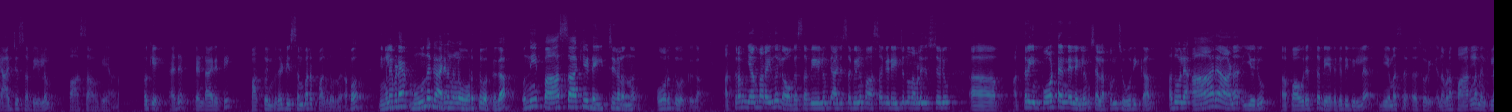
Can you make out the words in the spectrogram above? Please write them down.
രാജ്യസഭയിലും പാസ്സാവുകയാണ്. ഓക്കെ അതായത് രണ്ടായിരത്തി പത്തൊൻപത് ഡിസംബർ പതിനൊന്ന്. അപ്പോൾ നിങ്ങളിവിടെ മൂന്ന് കാര്യങ്ങൾ നിങ്ങൾ ഓർത്തു വെക്കുക. ഒന്ന് ഈ പാസ്സാക്കിയ ഡേറ്റുകളൊന്ന് ഓർത്തു വെക്കുക. അത്രയും ഞാൻ പറയുന്നു ലോകസഭയിലും രാജ്യസഭയിലും പാസ്സാക്കിയ ഡേറ്റ് ഒന്നും നമ്മൾ ജസ്റ്റ് ഒരു അത്ര ഇമ്പോർട്ടന്റ് അല്ലെങ്കിലും ചിലപ്പം ചോദിക്കാം. അതുപോലെ ആരാണ് ഈ ഒരു പൗരത്വ ഭേദഗതി ബില്ല് നിയമസ സോറി നമ്മുടെ പാർലമെന്റിൽ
